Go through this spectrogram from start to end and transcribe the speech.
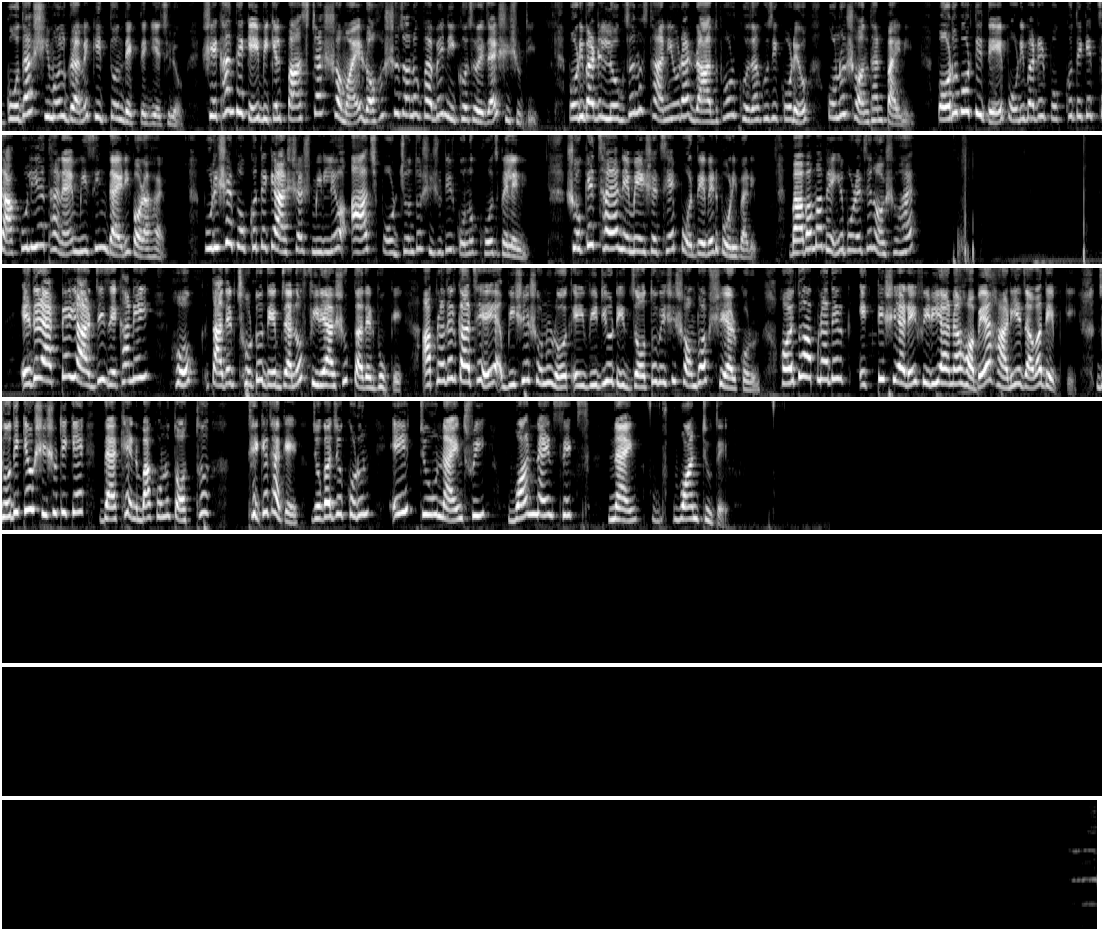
গোদা শিমল গ্রামে কীর্তন দেখতে গিয়েছিল। সেখান থেকেই বিকেল পাঁচটার সময় রহস্যজনকভাবে নিখোঁজ হয়ে যায় শিশুটি। পরিবারের লোকজন স্থানীয়রা রাতভর খোঁজাখুঁজি করেও কোনো সন্ধান পায়নি। পরবর্তীতে পরিবারের পক্ষ থেকে চাকুলিয়া থানায় মিসিং ডায়েরি করা হয়। পুলিশের পক্ষ থেকে আশ্বাস মিললেও আজ পর্যন্ত শিশুটির কোনো খোঁজ পেলেনি শোকের ছায়া নেমে এসেছে দেবের পরিবারে। বাবা মা ভেঙে পড়েছেন অসহায় এদের একটাই আর্জি, যেখানেই হোক তাদের ছোট দেব যেন ফিরে আসুক তাদের বুকে। আপনাদের কাছে বিশেষ অনুরোধ, এই ভিডিওটি যত বেশি সম্ভব শেয়ার করুন। হয়তো আপনাদের একটি শেয়ারে ফিরিয়ে আনা হবে হারিয়ে যাওয়া দেবকে। যদি কেউ শিশুটিকে দেখেন বা কোনো তথ্য থেকে থাকে, যোগাযোগ করুন eight two nine three one nine six nine one টুতে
